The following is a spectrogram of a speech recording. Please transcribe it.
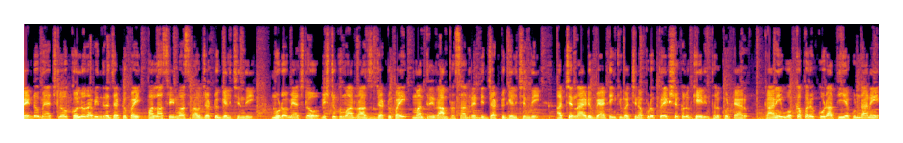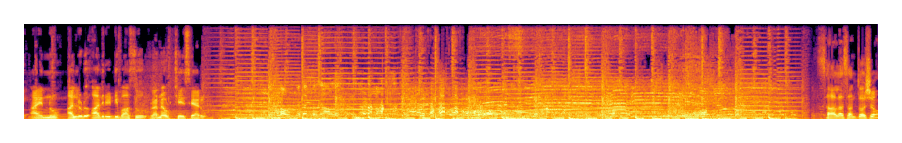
రెండో మ్యాచ్లో కొల్లు రవీంద్ర జట్టుపై పల్లా శ్రీనివాసరావు జట్టు గెలిచింది. మూడో మ్యాచ్లో విష్ణుకుమార్ రాజు జట్టుపై మంత్రి రాంప్రసాద్ రెడ్డి జట్టు గెలిచింది. అచ్చెన్నాయుడు బ్యాటింగ్కి వచ్చినప్పుడు ప్రేక్షకులు కేరింతలు కొట్టారు. కానీ ఒక్క పరుగు కూడా తీయకుండానే ఆయన్ను అల్లుడు ఆదిరెడ్డి వాసు రనౌట్ చేశారు. చాలా సంతోషం.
